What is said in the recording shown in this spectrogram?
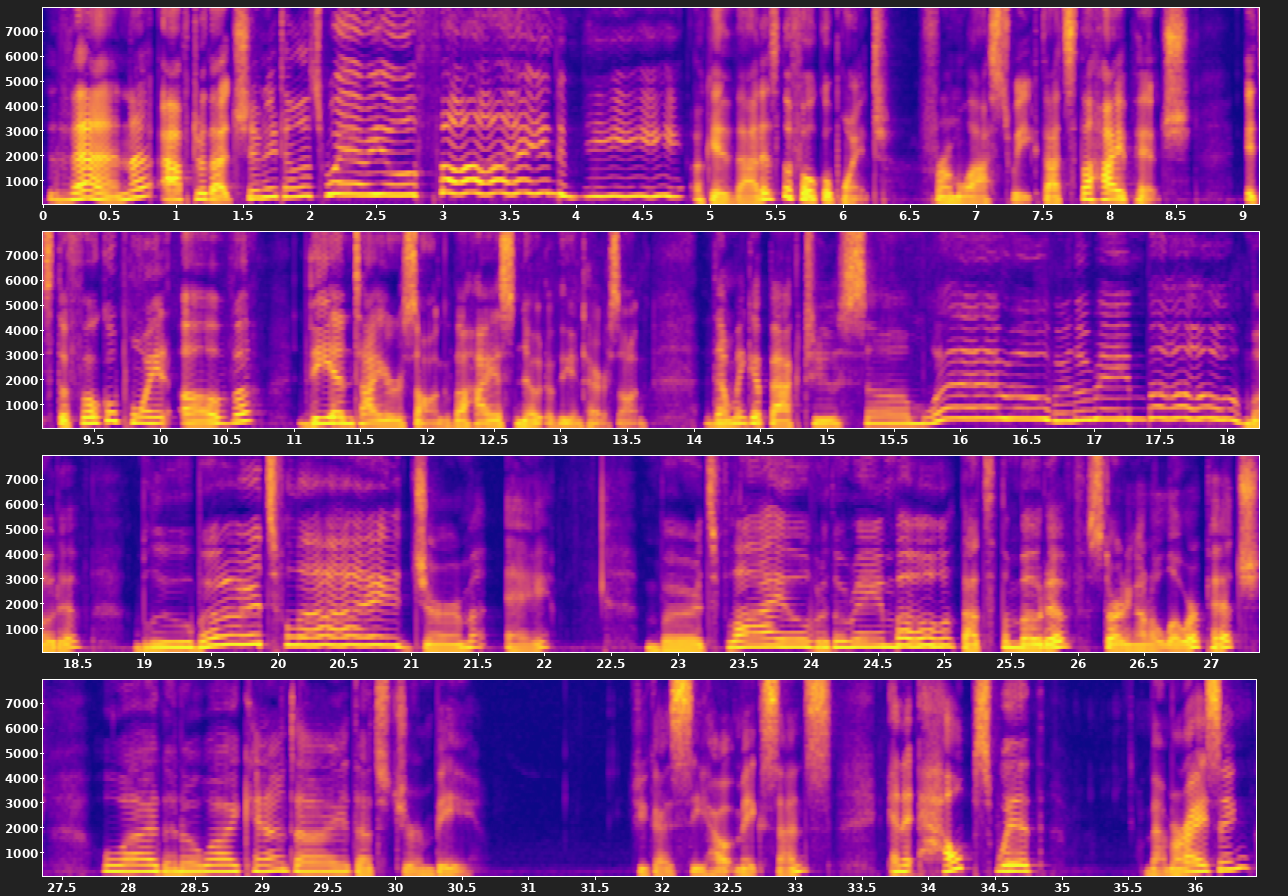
Then, after that chimney, tell us where you'll find me. Okay, that is the focal point from last week. That's the high pitch. It's the focal point of the entire song, the highest note of the entire song. Then we get back to somewhere over the rainbow motive. Bluebirds fly, germ A. Birds fly over the rainbow. That's the motive, starting on a lower pitch. Why then, oh, why can't I? That's germ B. Do you guys see how it makes sense? And it helps with memorizing,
